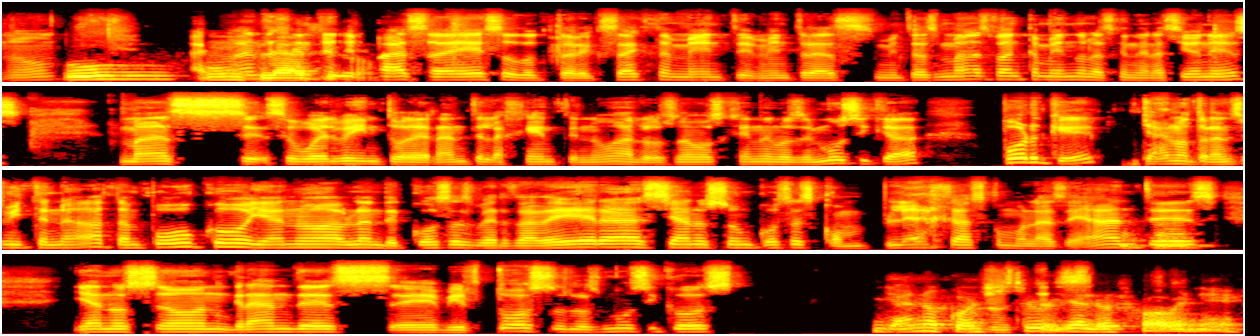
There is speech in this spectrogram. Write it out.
¿no? Uh, ¿A cuánta gente le pasa eso, doctor? Exactamente. Mientras, mientras más van cambiando las generaciones, más se, se, vuelve intolerante la gente, ¿no? A los nuevos géneros de música, porque ya no transmiten nada tampoco, ya no hablan de cosas verdaderas, ya no son cosas complejas como las de antes, ya no son grandes, eh, virtuosos los músicos. Ya no construyen a los jóvenes.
